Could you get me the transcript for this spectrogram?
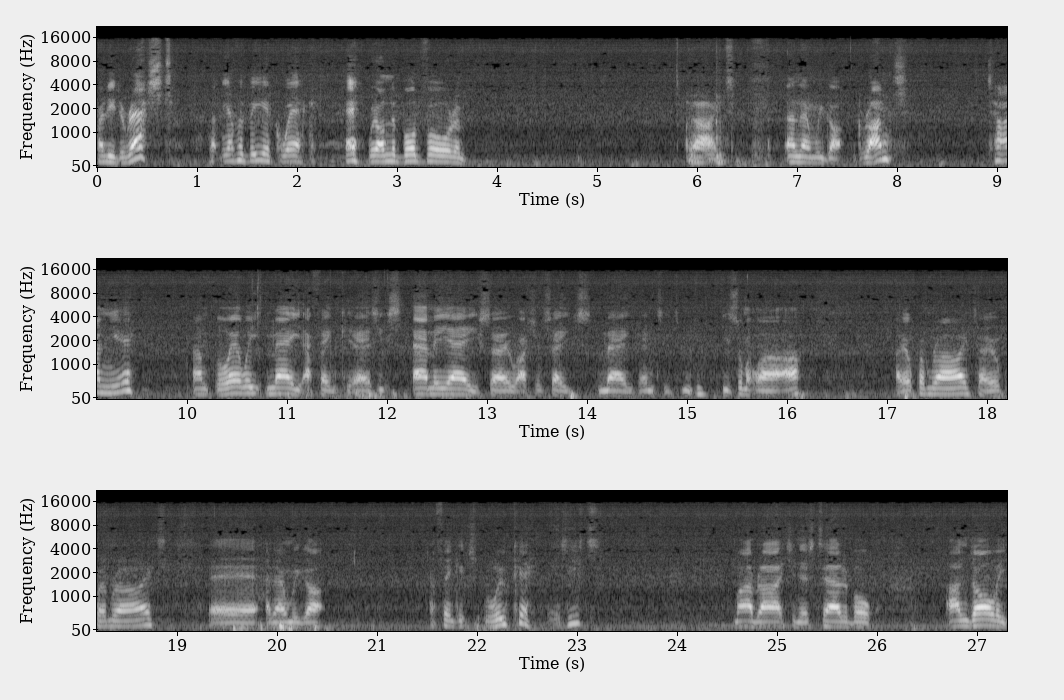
I need a rest. Let me have a beer quick. We're on the bud for. Right. And then we got Grant, Tanya, and Lily May, I think it is. It's M-E-A, so I should say it's May, isn't it? It's something like that. I hope I'm right, I hope I'm right. Uh, and then we got, I think it's Luca, is it? My writing is terrible. And Ollie.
